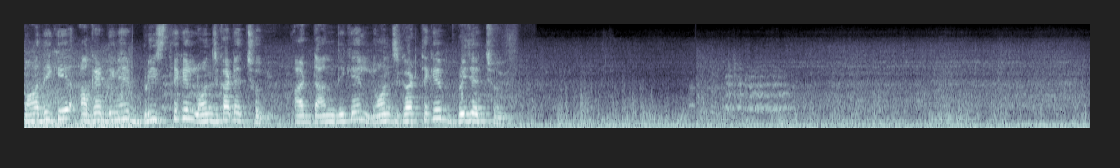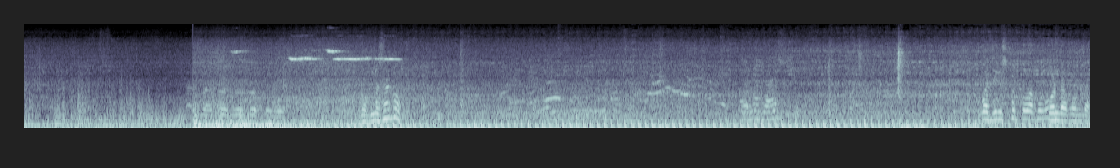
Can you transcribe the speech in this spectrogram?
বাঁ দিকে আগের দিনের ব্রিজ থেকে লঞ্চ ঘাটের ছবি আর ডান দিকে লঞ্চ ঘাট থেকে ব্রিজের ছবি গঙ্গাসাগর কোনটা কোনটা?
